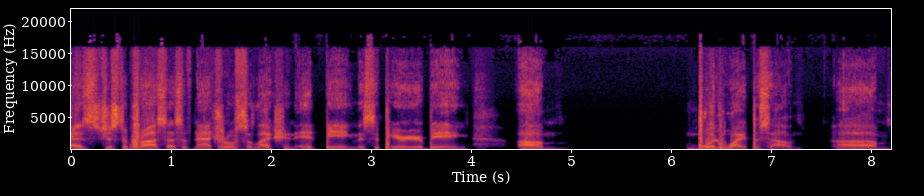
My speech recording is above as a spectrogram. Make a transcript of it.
as just a process of natural selection, it being the superior being, um, would wipe us out. Um,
